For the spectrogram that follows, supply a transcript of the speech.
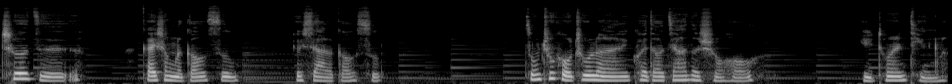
车子开上了高速，又下了高速。从出口出来，快到家的时候，雨突然停了。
